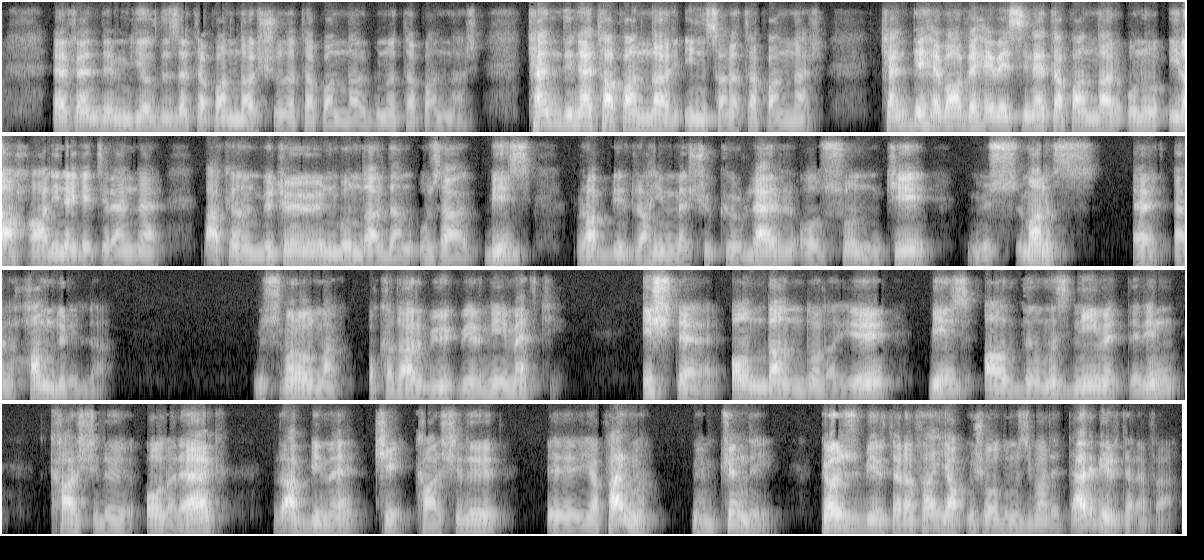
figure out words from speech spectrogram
efendim yıldıza tapanlar, şuna tapanlar, buna tapanlar, kendine tapanlar, insana tapanlar, kendi heva ve hevesine tapanlar, onu ilah haline getirenler. Bakın bütün bunlardan uzak biz Rabbi Rahim'e şükürler olsun ki Müslümanız. Evet elhamdülillah. Müslüman olmak o kadar büyük bir nimet ki. İşte ondan dolayı biz aldığımız nimetlerin karşılığı olarak Rabbime ki karşılığı e, yapar mı? Mümkün değil. Göz bir tarafa, yapmış olduğumuz ibadetler bir tarafa.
